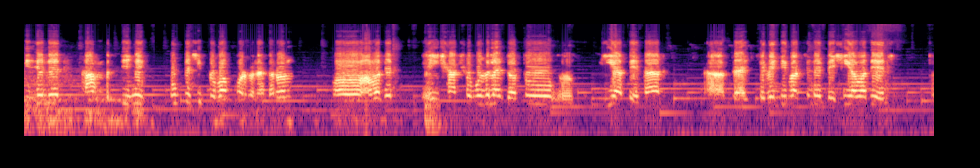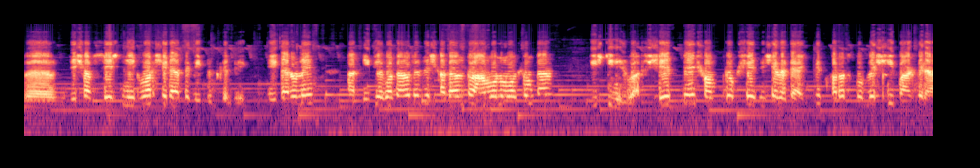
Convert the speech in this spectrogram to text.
ডিজেলের দাম বৃদ্ধি হয়ে আমাদের এই সাতশো উপজেলায় যত আহ, ই আছে তার প্রায় সেভেন্টি পার্সেন্টের বেশি আমাদের যেসব সেচ নির্ভর সেটা আছে বিদ্যুৎ কেন্দ্রিক এই কারণে আর দ্বিতীয় কথা হলো যে সাধারণত আমন মৌসুমটা বৃষ্টি নির্ভর। সেচ দেয় সম্পূরক সেচ হিসেবে দেয় খরচ খুব বেশি বাড়বে না।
